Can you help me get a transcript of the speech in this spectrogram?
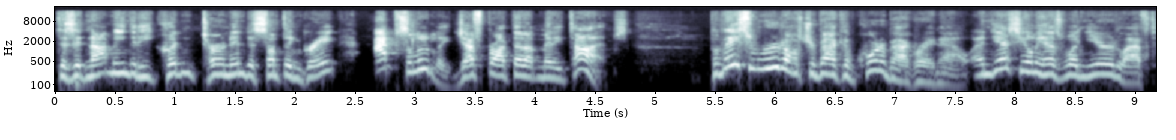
Does it not mean that he couldn't turn into something great? Absolutely. Jeff brought that up many times. But Mason Rudolph's your backup quarterback right now. And yes, he only has one year left,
